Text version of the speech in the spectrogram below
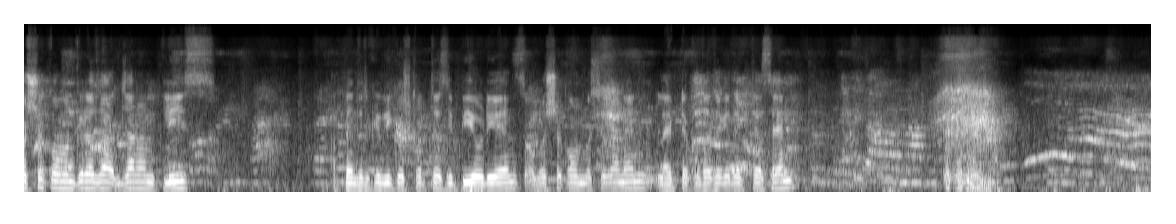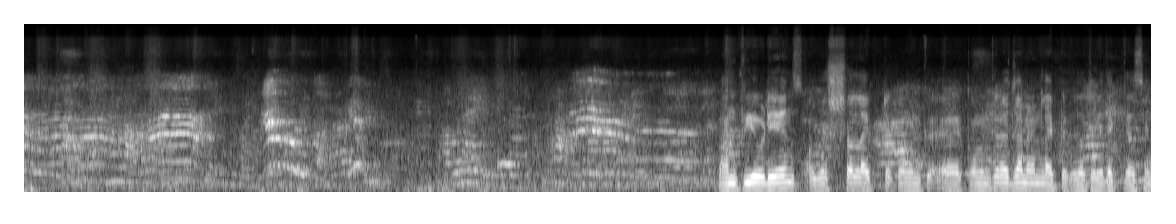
অবশ্যই কমেন্ট করে জানান প্লিজ আপনাদেরকে রিকোয়েস্ট করতেছি পি অডিয়েন্স অবশ্যই কমেন্ট বক্সে জানেন লাইভটা কোথা থেকে দেখতেছেন? ওয়ান পি অডিয়েন্স অবশ্যই লাইভটা কমেন্ট কমেন্ট করে জানান লাইভটা কোথা থেকে দেখতে আছেন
